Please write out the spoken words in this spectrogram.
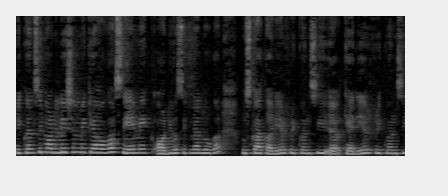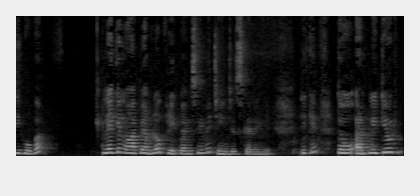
फ्रीक्वेंसी मॉड्यूलेशन में क्या होगा? सेम एक ऑडियो सिग्नल होगा उसका करियर फ्रीक्वेंसी कैरियर फ्रीक्वेंसी होगा लेकिन वहाँ पे हम लोग फ्रीक्वेंसी में चेंजेस करेंगे, ठीक है? तो एम्पलीट्यूड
